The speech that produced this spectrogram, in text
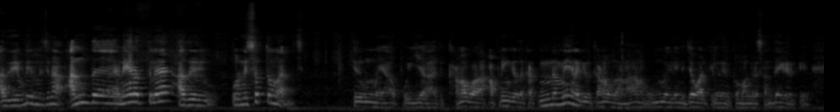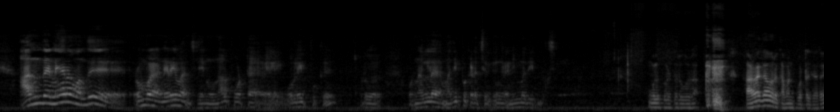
அது எப்படி இருந்துச்சுன்னா அந்த நேரத்தில் அது ஒரு நிசப்தமாக இருந்துச்சு. இது உண்மையா பொய்யா இது கனவா அப்படிங்கிறத கட் இன்னுமே எனக்கு இது கனவு தானா நம்ம உண்மையிலே நிஜ வாழ்க்கையில இருக்கோமாங்கிற சந்தேகம் இருக்குது அந்த நேரம் வந்து ரொம்ப நிறைவாக இருந்துச்சு. நூறு நாள் போட்ட வேலை உழைப்புக்கு ஒரு ஒரு நல்ல மதிப்பு கிடைச்சிருக்குங்கிற நிம்மதி இருந்துச்சு. உங்களுக்கு ஒருத்தர் ஒரு அழகா ஒரு கமெண்ட் போட்டிருக்காரு.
